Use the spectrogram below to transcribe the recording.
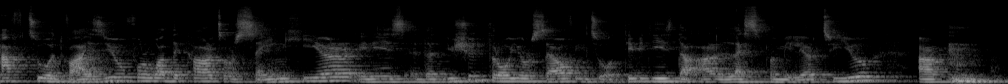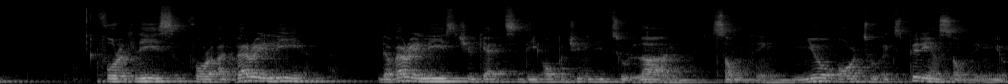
have to advise you for what the cards are saying here, it is that you should throw yourself into activities that are less familiar to you. Uh, for at least, for at very least, the very least, you get the opportunity to learn something new or to experience something new.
